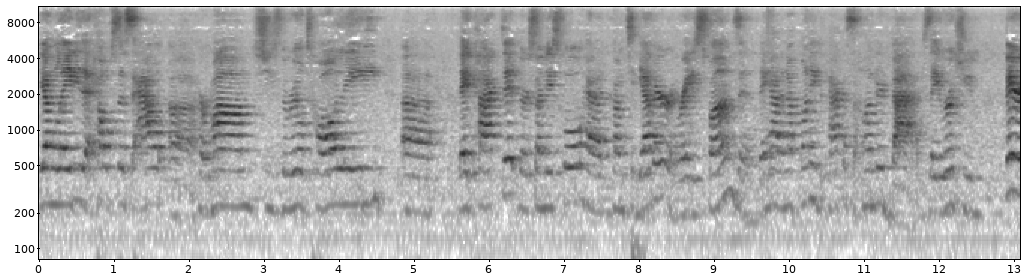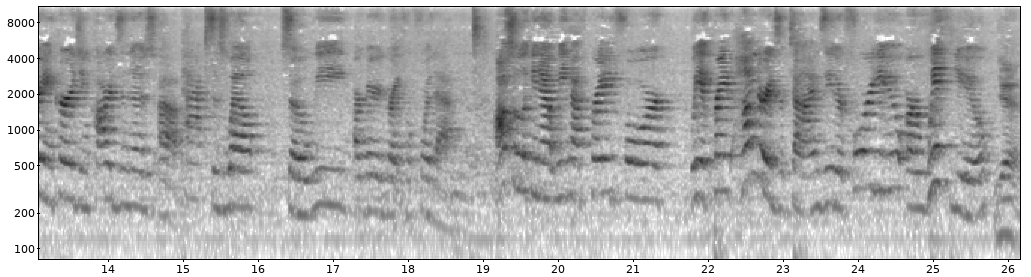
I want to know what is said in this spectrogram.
young lady that helps us out, uh, her mom, she's the real tall lady. Uh, they packed it. Their Sunday school had come together and raised funds, and they had enough money to pack us a hundred bags. They wrote you very encouraging cards in those uh, packs as well. So we are very grateful for that. Also, looking at, we have prayed for, we have prayed hundreds of times, either for you or with you. Yes.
